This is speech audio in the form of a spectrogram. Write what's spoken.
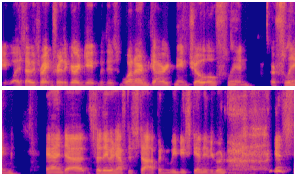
gate was. I was right in front of the guard gate with this one-armed guard named Joe O'Flynn or Fling. And uh, so they would have to stop and we'd be standing there going, it's,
